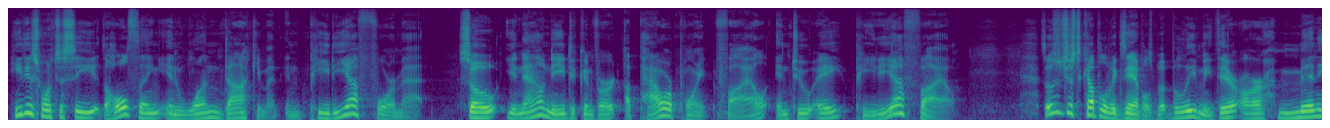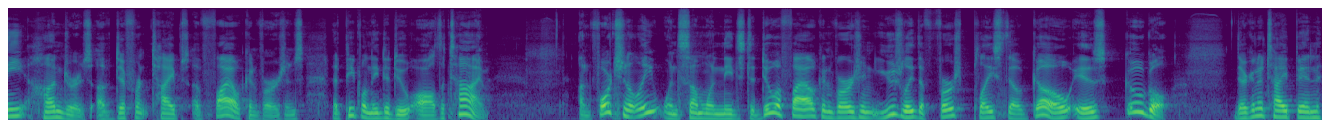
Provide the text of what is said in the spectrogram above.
He just wants to see the whole thing in one document in PDF format. So you now need to convert a PowerPoint file into a PDF file. Those are just a couple of examples, but believe me, there are many hundreds of different types of file conversions that people need to do all the time. Unfortunately, when someone needs to do a file conversion, usually the first place they'll go is Google. They're going to type in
